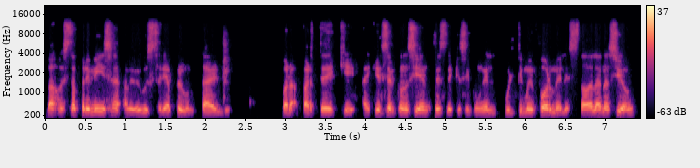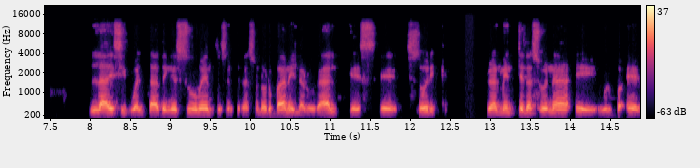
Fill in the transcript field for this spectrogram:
Bajo esta premisa, a mí me gustaría preguntarle, bueno, aparte de que hay que ser conscientes de que según el último informe del Estado de la Nación, la desigualdad en estos momentos entre la zona urbana y la rural es histórica realmente la zona eh, eh,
